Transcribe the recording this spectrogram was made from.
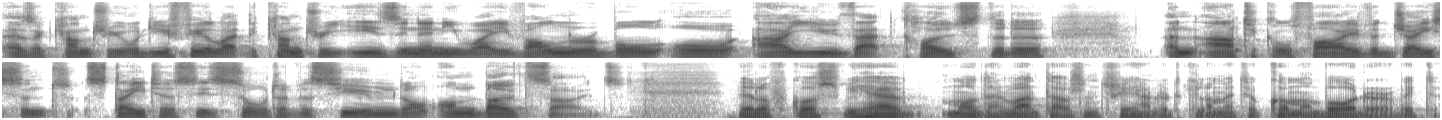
as a country, or do you feel like the country is in any way vulnerable, or are you that close that a an Article 5 adjacent status is sort of assumed on, on both sides? Well, of course, we have more than 1,300 kilometer common border with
